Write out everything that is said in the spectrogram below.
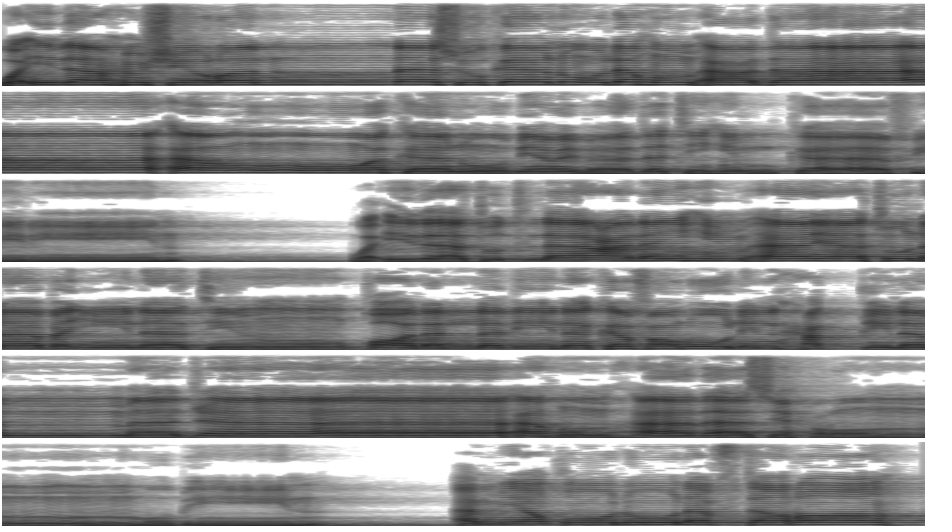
وإذا حشر الناس كانوا لهم أعداء وكانوا بعبادتهم كافرين. وإذا تتلى عليهم آياتنا بينات قال الذين كفروا للحق لما جاءهم هذا سحر مبين. أم يقولون افتراه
